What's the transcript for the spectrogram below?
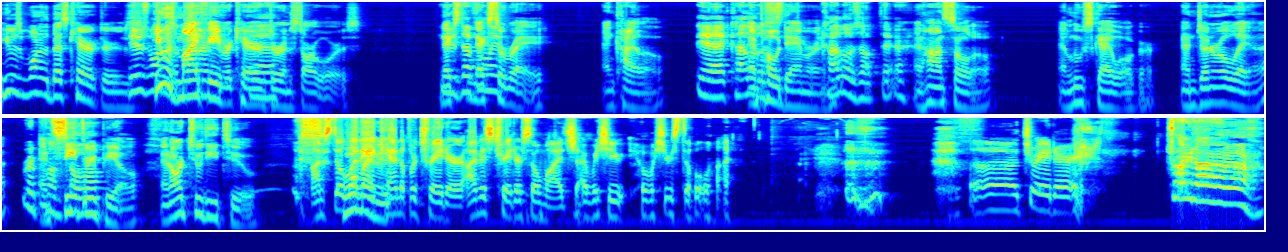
he was one of the best characters. He He was was, one of the my better- favorite character yeah. in Star Wars. Next next to Rey and Kylo Yeah, Kylo's, and Poe Dameron Kylo's up there. and Han Solo and Luke Skywalker and General Leia Rip and C3PO and R2D2. I'm still Who lighting a miss- candle for Trader. I miss Trader so much. I wish he, I wish he was still alive. uh, Trader, Traitor!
